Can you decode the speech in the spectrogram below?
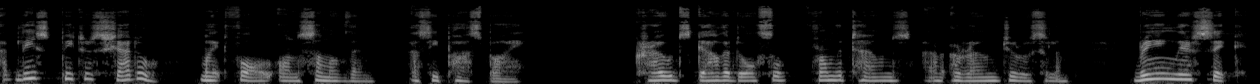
at least Peter's shadow might fall on some of them as he passed by. Crowds gathered also from the towns around Jerusalem, bringing their sick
